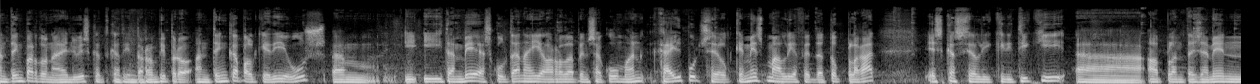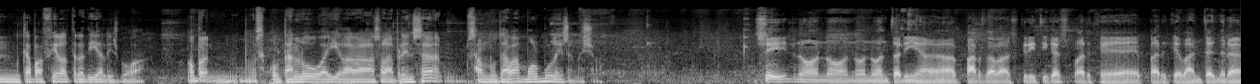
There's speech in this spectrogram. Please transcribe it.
entenc, perdona, eh, Lluís, que, que t'interrompi, però entenc que pel que dius, um, i, i també escoltant ahir a la roda de premsa Koeman, que ell potser el que més mal li ha fet de tot plegat és que se li critiqui uh, el plantejament que va fer l'altre dia a Lisboa. No, escoltant-lo ahir a la sala de premsa, se'l notava molt molest amb això. Sí, no, no, no, no entenia part de les crítiques perquè, perquè va entendre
